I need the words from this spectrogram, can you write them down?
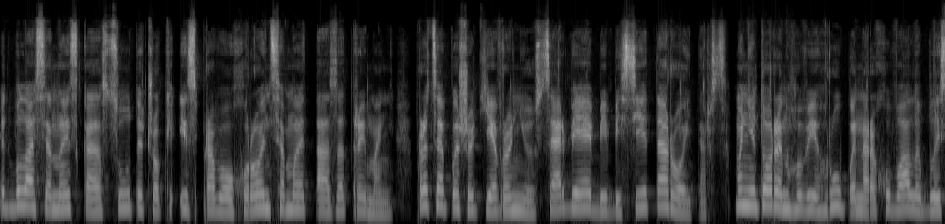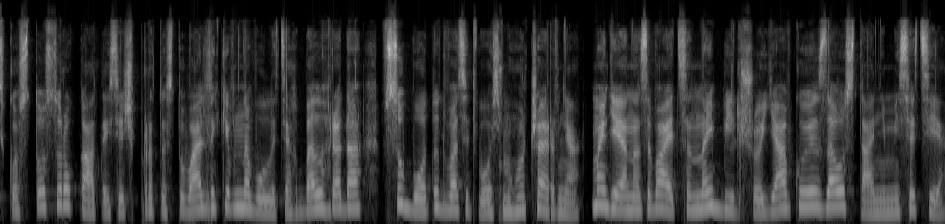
Відбулася низка сутичок із правоохоронцями та затримань. Про це пишуть Євроньюз Сербія, BBC та Reuters. Моніторингові групи нарахували близько 140 тисяч протестувальників на вулицях Белграда в суботу, 28 червня. Медіа називається найбільшою явкою за останні місяці.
